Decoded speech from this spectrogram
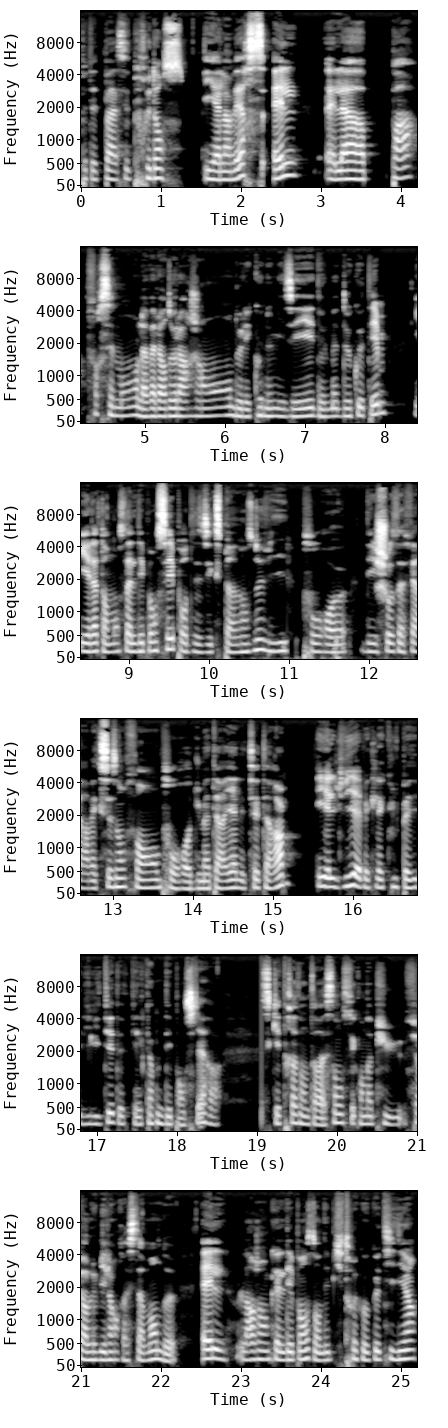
peut-être pas assez de prudence. Et à l'inverse, elle, elle a pas forcément la valeur de l'argent, de l'économiser, de le mettre de côté. Et elle a tendance à le dépenser pour des expériences de vie, pour euh, des choses à faire avec ses enfants, pour euh, du matériel, etc. Et elle vit avec la culpabilité d'être quelqu'un de dépensière. Ce qui est très intéressant, c'est qu'on a pu faire le bilan récemment de elle, l'argent qu'elle dépense dans des petits trucs au quotidien,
